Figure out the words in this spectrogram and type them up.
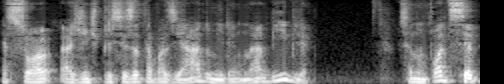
É só a gente precisa estar tá baseado, Miriam, na Bíblia. Você não pode ser.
